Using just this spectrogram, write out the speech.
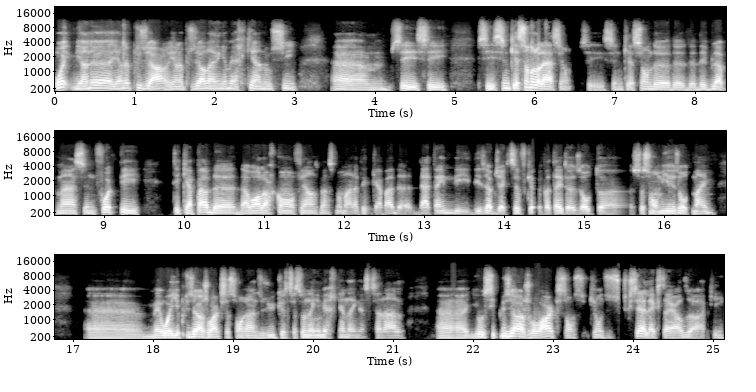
Oui, il y, en a, il y en a plusieurs. Il y en a plusieurs dans la Ligue américaine aussi. c'est une question de relation. C'est une question de, de développement. C'est une fois que tu es capable d'avoir leur confiance, dans ce moment-là, tu es capable d'atteindre des, objectifs que peut-être eux autres euh, se sont mis eux-mêmes. Euh, mais oui, il y a plusieurs joueurs qui se sont rendus, que ce soit dans la américaine, dans nationale. Euh, il y a aussi plusieurs joueurs qui, sont, qui ont du succès à l'extérieur du hockey.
